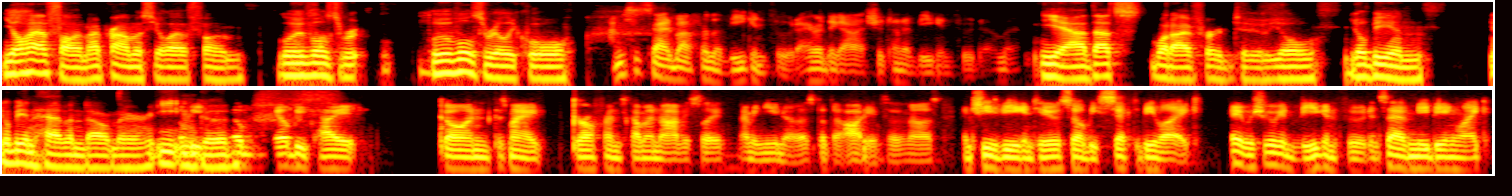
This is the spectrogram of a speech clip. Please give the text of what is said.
You'll have fun i promise you'll have fun louisville's re- louisville's really cool I'm just excited about for the vegan food. I heard they got a shit ton of vegan food down there. yeah that's what i've heard too you'll you'll be in you'll be in heaven down there It'll eating be, good It'll, it'll be tight going because my girlfriend's coming. Obviously, I mean you know this, but the audience doesn't know this, and she's vegan too. So it'll be sick to be like, "Hey, we should go get vegan food," instead of me being like,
